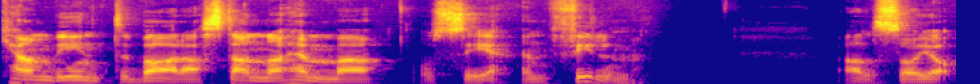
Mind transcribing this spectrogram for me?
Kan vi inte bara stanna hemma och se en film? Alltså, jag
